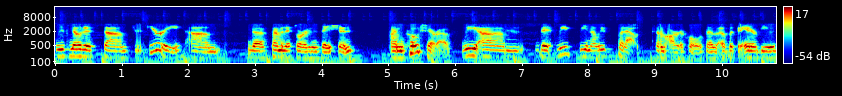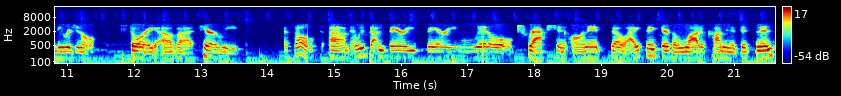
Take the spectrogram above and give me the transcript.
we've noticed um, through FURIE, um, the feminist organization I'm co-chair of. We um, that we you know we've put out some articles of, of with the interview and the original story of uh, Tara Reade assault, um, and we've gotten very, very little traction on it. So I think there's a lot of cognitive dissonance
